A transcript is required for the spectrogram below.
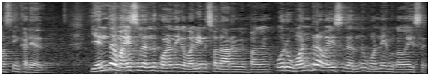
அவசியம் கிடையாது. எந்த வயசுலேருந்து குழந்தைங்க வலின்னு சொல்ல ஆரம்பிப்பாங்க? ஒரு ஒன்றரை வயசுலேருந்து ஒன்றே முக்கால் வயசு.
